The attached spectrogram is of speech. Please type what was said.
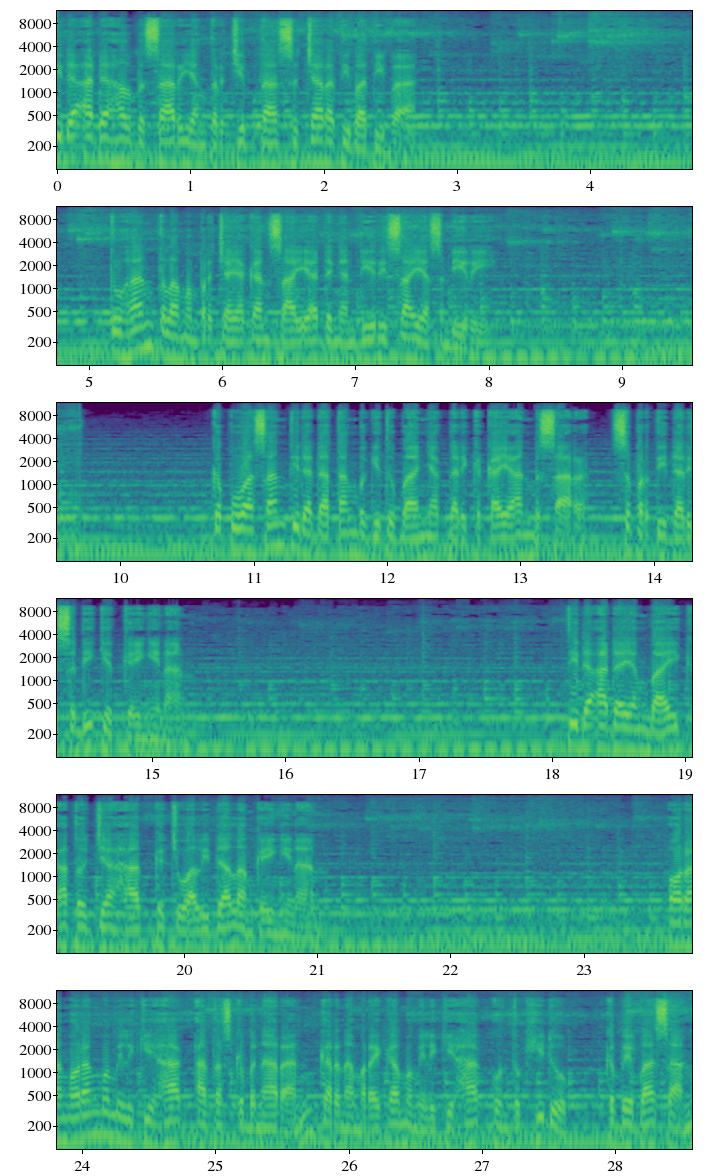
Tidak ada hal besar yang tercipta secara tiba-tiba. Tuhan telah mempercayakan saya dengan diri saya sendiri. Kepuasan tidak datang begitu banyak dari kekayaan besar, seperti dari sedikit keinginan. Tidak ada yang baik atau jahat kecuali dalam keinginan. Orang-orang memiliki hak atas kebenaran karena mereka memiliki hak untuk hidup, kebebasan,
